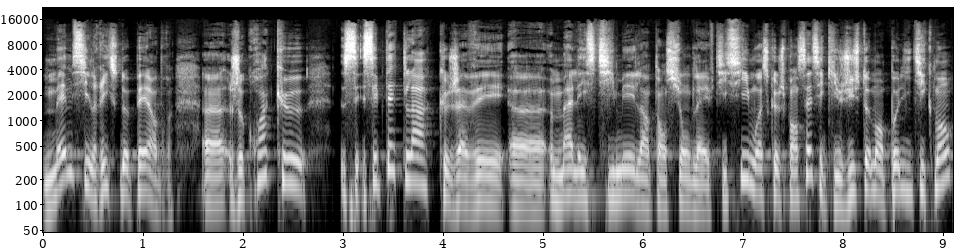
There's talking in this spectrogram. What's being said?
même s'ils risquent de perdre. Euh, je crois que c'est peut-être là que j'avais euh, mal estimé l'intention de la FTC. Moi, ce que je pensais, c'est qu'ils justement politiquement,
